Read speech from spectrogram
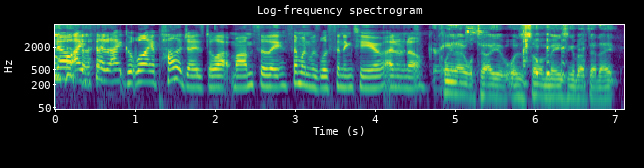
I know. I said I go. Well, I apologized a lot, Mom. So they someone was listening to you. I don't know. Clean, I will tell you what was so amazing about that night.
